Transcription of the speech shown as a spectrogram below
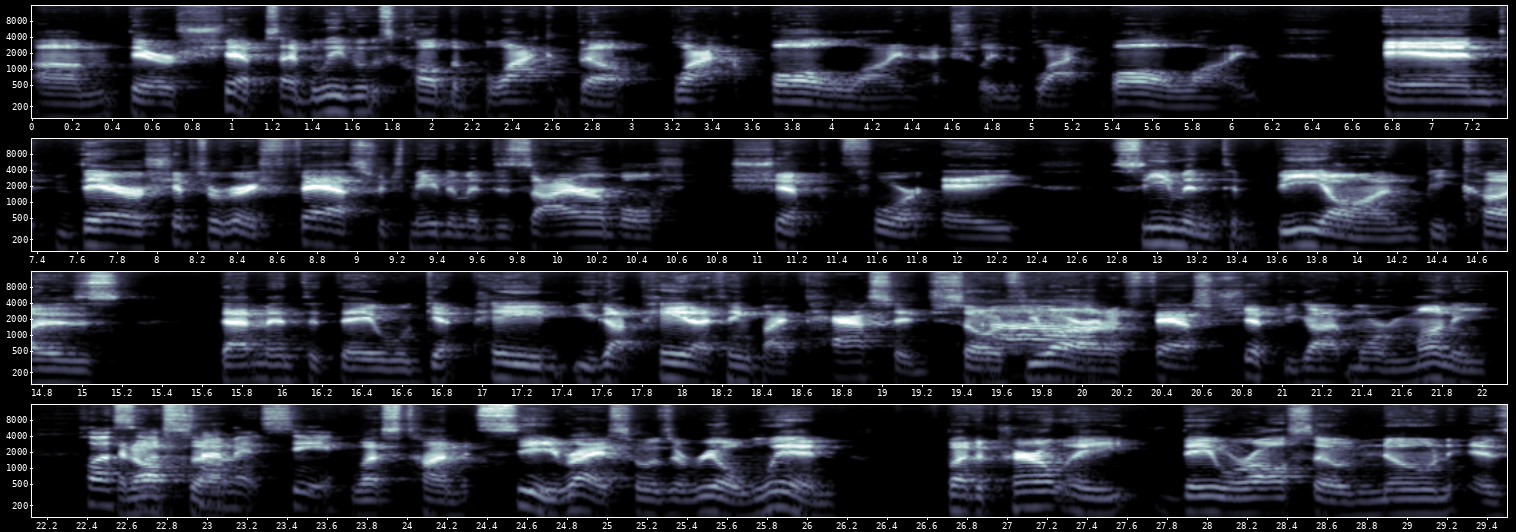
um, their ships i believe it was called the black belt black ball line actually the black ball line and their ships were very fast which made them a desirable sh- ship for a seaman to be on because that meant that they would get paid you got paid i think by passage so if you are Ah. on a fast ship you got more money Plus And less also- time at sea. less time at sea, right? So it was a real win. But apparently, they were also known as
